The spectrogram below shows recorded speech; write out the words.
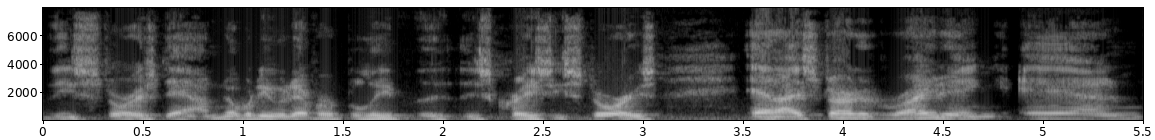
these stories down. Nobody would ever believe th- these crazy stories." And I started writing, and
